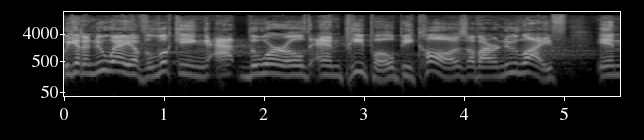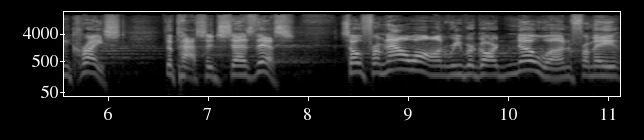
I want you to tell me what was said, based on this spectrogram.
We get a new way of looking at the world and people because of our new life in Christ. The passage says this So, from now on, we regard no one from a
